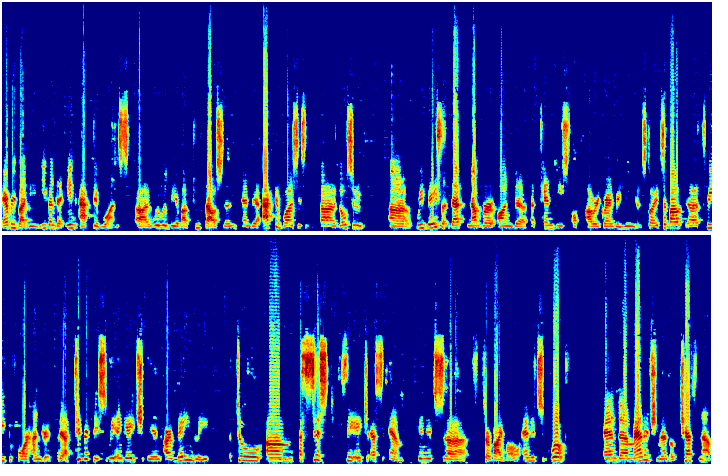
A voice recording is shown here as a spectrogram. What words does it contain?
everybody, even the inactive ones, uh, we will be about 2,000. And the active ones is uh, those who uh, we base that number on the attendees of our grand reunion. So it's about uh, three to 400. The activities we engage in are mainly to um, assist CHSM in its uh, survival and its growth. And the management of Chestnut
